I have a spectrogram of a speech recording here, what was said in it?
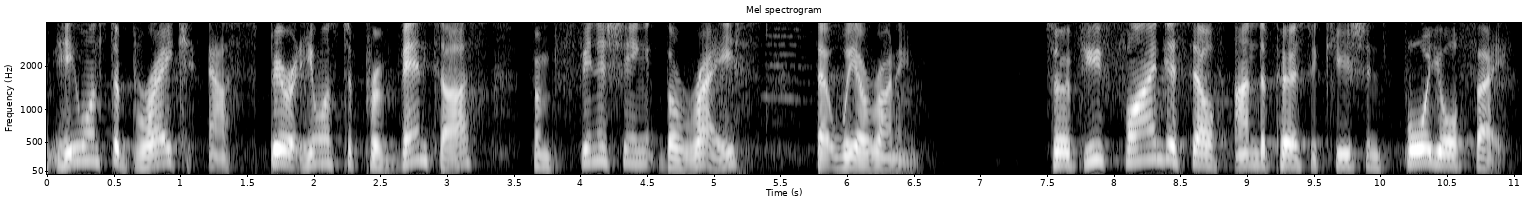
He wants to break our spirit. He wants to prevent us from finishing the race that we are running. So if you find yourself under persecution for your faith,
